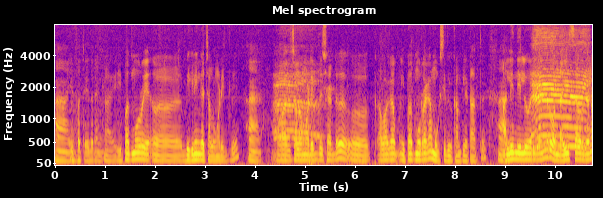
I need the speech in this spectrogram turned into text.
ಹಾಂ ಇಪ್ಪತ್ತೈದು ರನ್ನಿಂಗ್ ಇಪ್ಪತ್ತ್ಮೂರು ಬಿಗಿನಿಂಗ ಚಾಲೂ ಮಾಡಿದ್ವಿ. ಹಾಂ. ಅವಾಗ ಚಲೋ ಮಾಡಿದ್ದು ಶೆಡ್ ಅವಾಗ ಇಪ್ಪತ್ತ್ಮೂರಾಗ ಮುಗಿಸಿದ್ವಿ ಕಂಪ್ಲೀಟ್ ಆಯ್ತು ಅಲ್ಲಿಂದ ಇಲ್ಲಿವರೆಗೆ ಅಂದ್ರೆ ಒಂದು ಐದು ಸಾವಿರ ಜನ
